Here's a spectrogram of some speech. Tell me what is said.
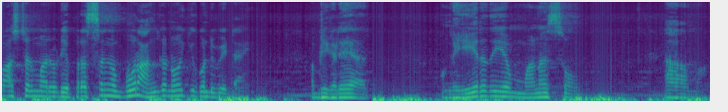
பாஸ்டர்மாருடைய பிரசங்கம் பூரா அங்கே நோக்கி கொண்டு போயிட்டாங்க. அப்படி கிடையாது. உங்கள் இருதயம் மனசும் ஆமாம்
